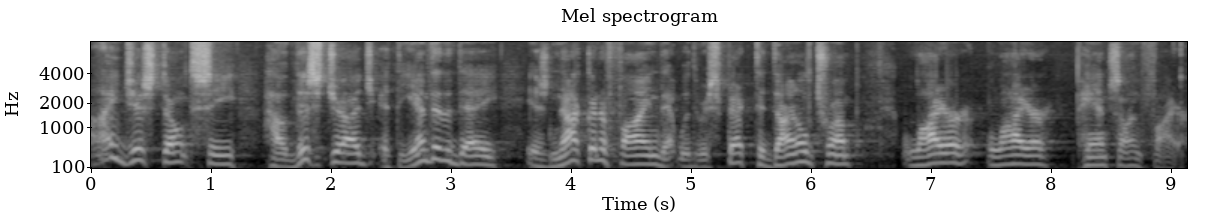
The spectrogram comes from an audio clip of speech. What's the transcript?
I just don't see how this judge, at the end of the day, is not going to find that with respect to Donald Trump, liar, liar, pants on fire.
